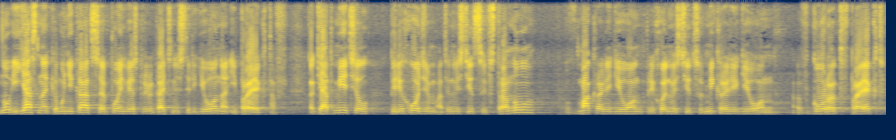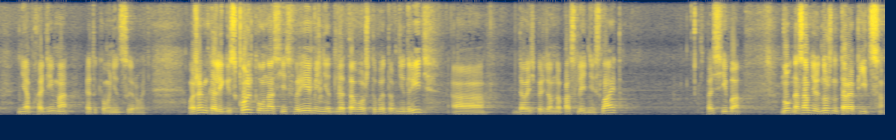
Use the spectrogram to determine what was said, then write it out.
Ну и ясная коммуникация по инвестпривлекательности региона и проектов. Как я отметил, переходим от инвестиций в страну, в макрорегион, переходим инвестицию в микрорегион, в город, в проект, необходимо это коммуницировать. Уважаемые коллеги, сколько у нас есть времени для того, чтобы это внедрить? А, давайте перейдем на последний слайд. Спасибо. Ну, на самом деле нужно торопиться.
